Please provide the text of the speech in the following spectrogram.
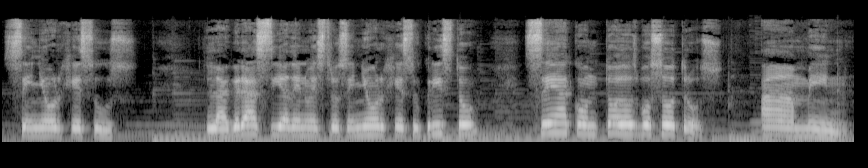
Señor Jesús. La gracia de nuestro Señor Jesucristo sea con todos vosotros. Amén.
